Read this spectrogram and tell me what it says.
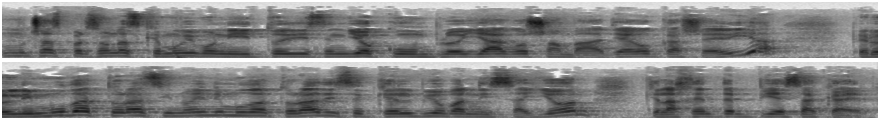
muchas personas que muy bonito y dicen, yo cumplo y hago Shabbat y hago Kasher y ya. Pero Limuda Torah, si no hay Limuda Torah, dice que él vio Banisayón, que la gente empieza a caer.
